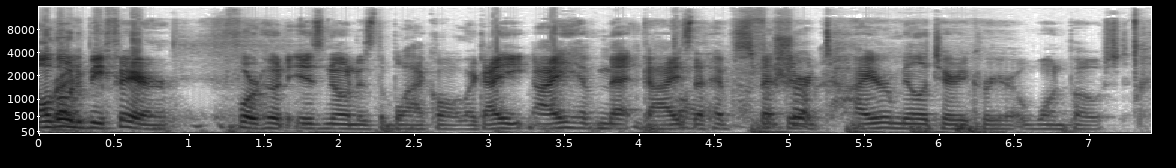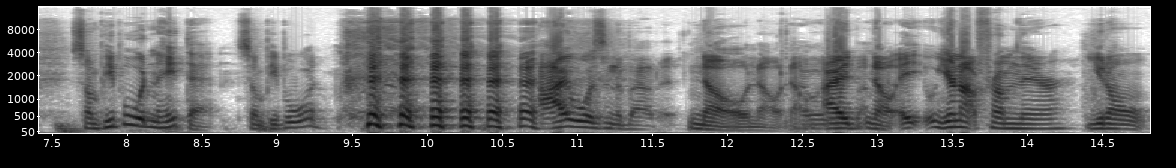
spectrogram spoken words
Although right. to be fair, Fort Hood is known as the black hole. Like I, I have met guys that have spent sure. their entire military career at one post. some people wouldn't hate that. Some people would. I wasn't about it. No, no, no. was I, no. It, you're not from there. You don't.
